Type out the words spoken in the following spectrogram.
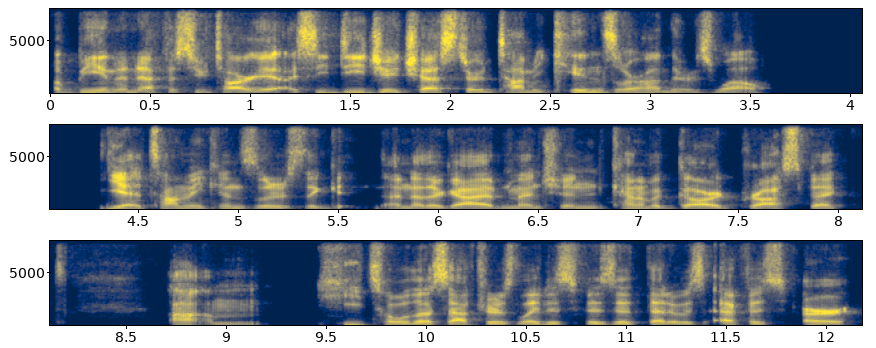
of being an FSU target? I see DJ Chester and Tommy Kinsler on there as well. Yeah, Tommy Kinsler is the another guy I'd mentioned, kind of a guard prospect. Um, he told us after his latest visit that it was FS or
